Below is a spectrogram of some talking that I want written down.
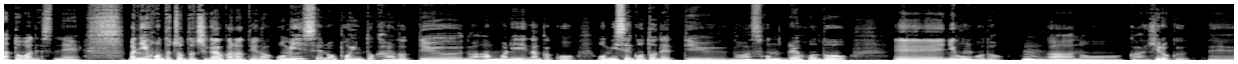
あとはですね、まあ、日本とちょっと違うかなっていうのは、お店のポイントカードっていうのは、あんまりなんかこう、お店ごとでっていうのは、それほど、うん、えー、日本ほど、うん、あの、広くえー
